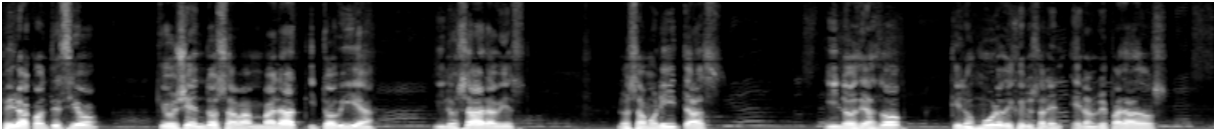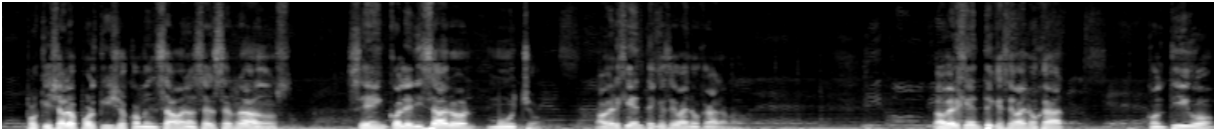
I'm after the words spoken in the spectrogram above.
Pero aconteció que oyendo Sabambalat y Tobía y los árabes, los amonitas y los de Asdob, que los muros de Jerusalén eran reparados, porque ya los portillos comenzaban a ser cerrados, se encolerizaron mucho. A haber gente que se va a enojar, amado. Va a haber gente que se va a enojar contigo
